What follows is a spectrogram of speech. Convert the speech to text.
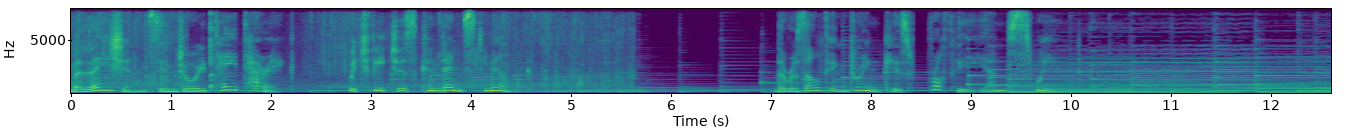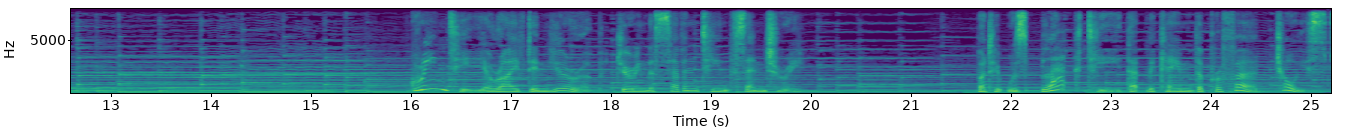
Malaysians enjoy teh tarik, which features condensed milk. The resulting drink is frothy and sweet. Tea arrived in Europe during the 17th century. But it was black tea that became the preferred choice.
